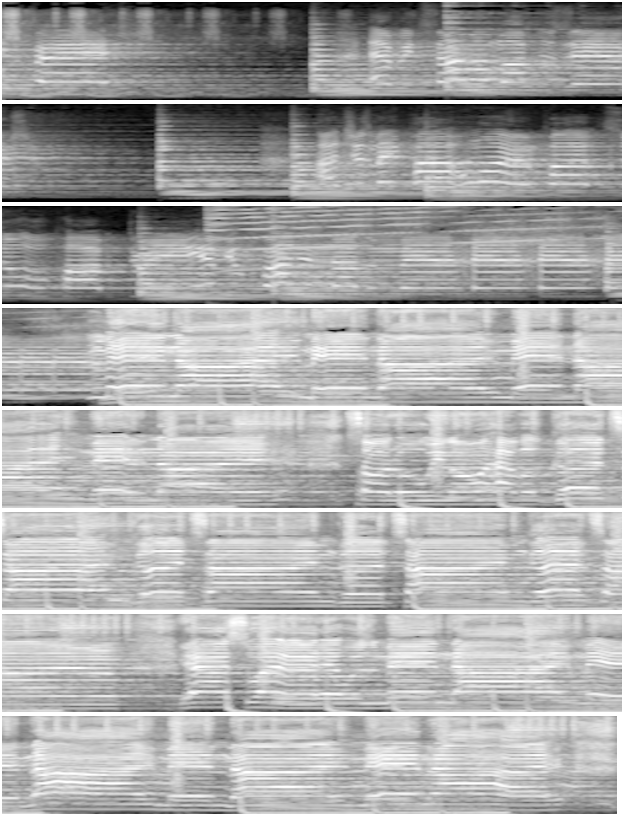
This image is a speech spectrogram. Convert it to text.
什么？这？Swear it was midnight, midnight, midnight, midnight.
